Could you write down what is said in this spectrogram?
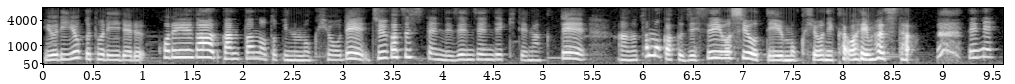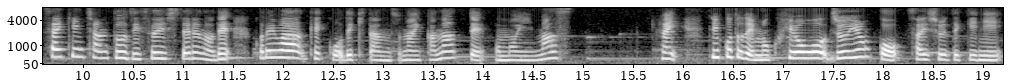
りよく取り入れる。これが元旦の時の目標で10月時点で全然できてなくてあのともかく自炊をしようっていう目標に変わりました。でね最近ちゃんと自炊してるのでこれは結構できたんじゃないかなって思います。はい。ということで目標を14個最終的に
